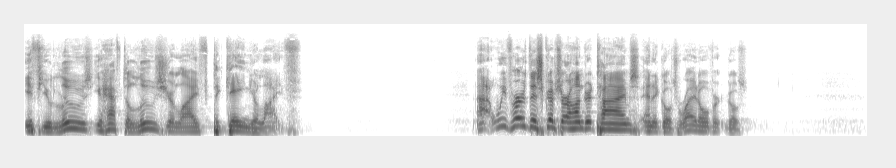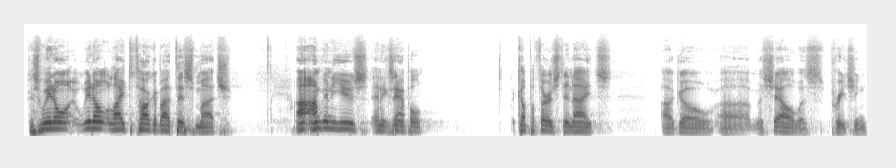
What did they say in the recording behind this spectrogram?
if you lose, you have to lose your life to gain your life. Uh, we've heard this scripture a hundred times, and it goes right over. It goes because we don't we don't like to talk about this much. I'm going to use an example. A couple Thursday nights ago, uh, Michelle was preaching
